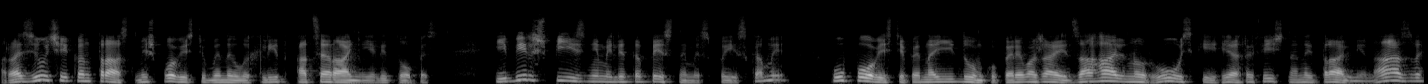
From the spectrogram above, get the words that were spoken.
разючий контраст між повістю минулих літ, а це ранній літопис, і більш пізніми літописними списками. У повісті, на її думку, переважають загальноруські географічно нейтральні назви,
